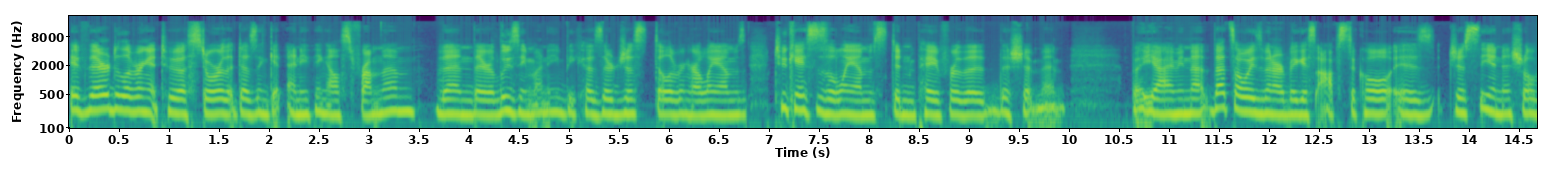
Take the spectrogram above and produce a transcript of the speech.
if they're delivering it to a store that doesn't get anything else from them, then they're losing money because they're just delivering our lambs. Two cases of lambs didn't pay for the, the shipment. But yeah, I mean that that's always been our biggest obstacle is just the initial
